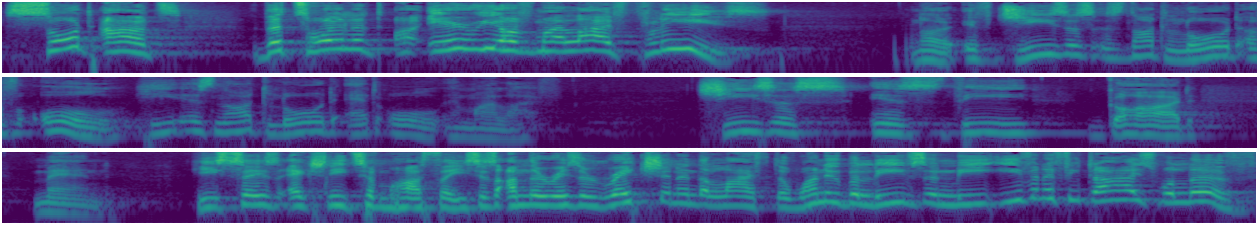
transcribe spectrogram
Sort out the toilet area of my life, please. No, if Jesus is not Lord of all, he is not Lord at all in my life. Jesus is the God man. He says actually to Martha, He says, I'm the resurrection and the life. The one who believes in me, even if he dies, will live.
